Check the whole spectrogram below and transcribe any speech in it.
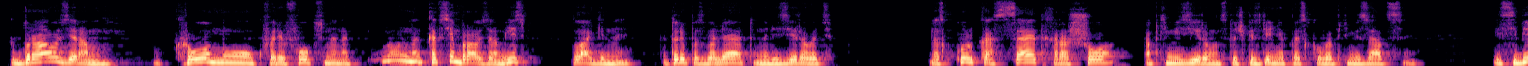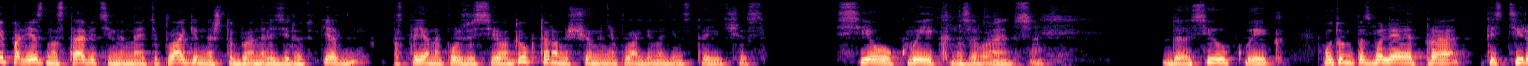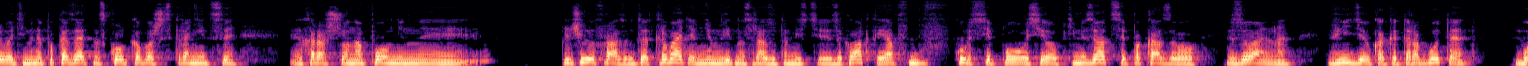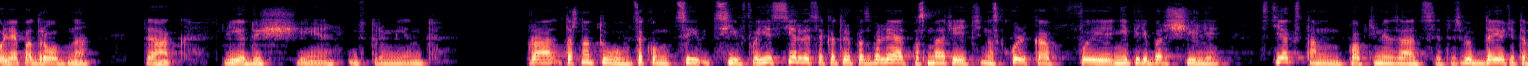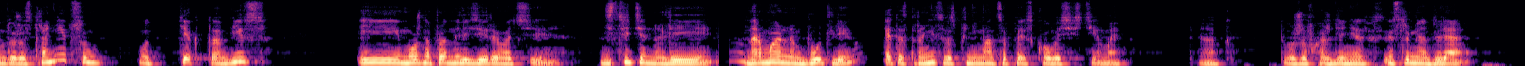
К браузерам, к Chrome, к Firefox, наверное, ну, ко всем браузерам есть плагины, которые позволяют анализировать, насколько сайт хорошо оптимизирован с точки зрения поисковой оптимизации. И себе полезно ставить именно эти плагины, чтобы анализировать. Я постоянно пользуюсь SEO-доктором, еще у меня плагин один стоит сейчас. SEO Quake называется. Да, SEO Quake. Вот он позволяет протестировать, именно показать, насколько ваши страницы э, хорошо наполнены ключевые фразы. Вот открываете, в нем видно сразу, там есть закладка. Я в, курсе по SEO-оптимизации показывал визуально видео, как это работает, более подробно. Так, следующий инструмент. Про тошноту, закон ЦИФа. Есть сервисы, которые позволяют посмотреть, насколько вы не переборщили с текстом по оптимизации. То есть вы даете там тоже страницу, вот текста виз, и можно проанализировать, действительно ли нормально будет ли эта страница восприниматься поисковой системой. Так, тоже вхождение, инструмент для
